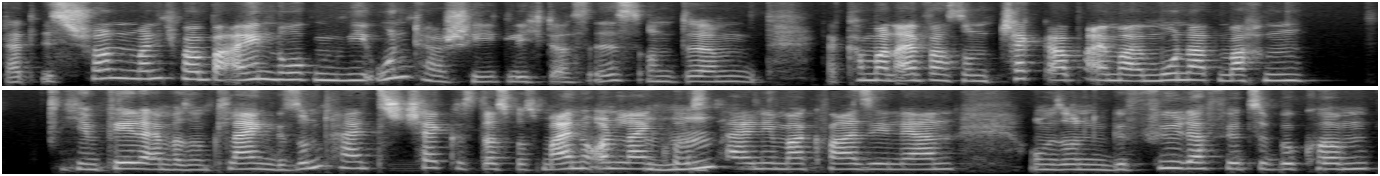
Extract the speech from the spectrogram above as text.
das ist schon manchmal beeindruckend, wie unterschiedlich das ist. Und ähm, da kann man einfach so ein Check-up einmal im Monat machen ich empfehle einfach so einen kleinen Gesundheitscheck, ist das, was meine Online-Kursteilnehmer mhm. quasi lernen, um so ein Gefühl dafür zu bekommen.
